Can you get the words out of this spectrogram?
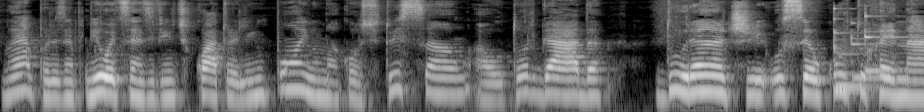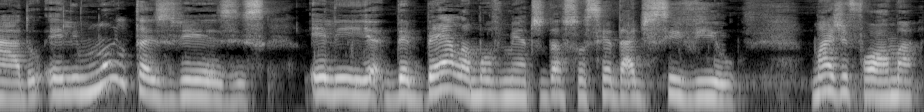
Né? Por exemplo, em 1824 ele impõe uma constituição outorgada. Durante o seu curto reinado, ele muitas vezes ele debela movimentos da sociedade civil, mas de forma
